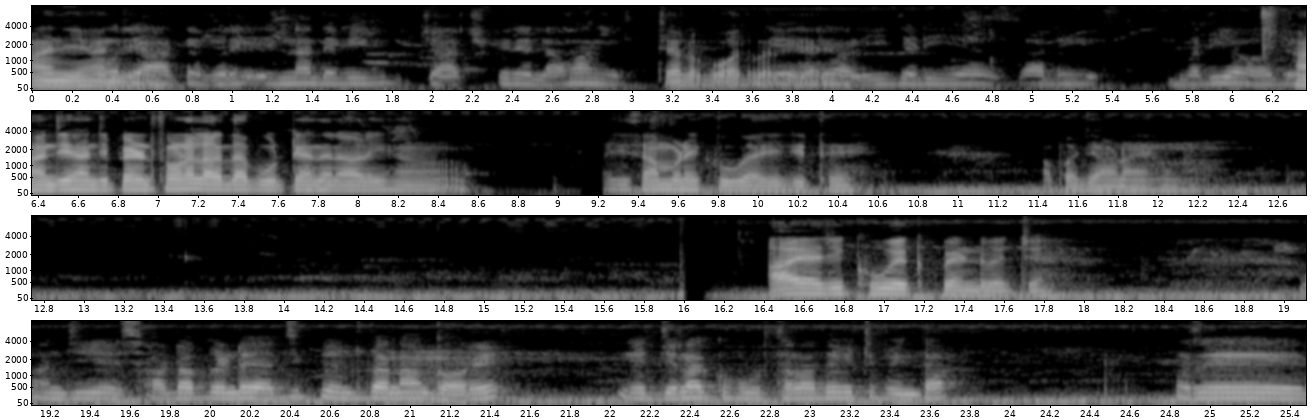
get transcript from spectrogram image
ਹਾਂਜੀ ਉਹ ਹਾਂਜੀ। ਲਿਆ ਕੇ ਫਿਰ ਇਹਨਾਂ ਦੇ ਵੀ ਚਾਰ ਚਫੇਰੇ ਲਾਵਾਂਗੇ। ਚਲੋ ਬਹੁਤ ਵਧੀਆ ਹਰਿਆਲੀ ਜਿਹੜੀ ਹੈ ਸਾਡੀ ਵਧੀਆ ਹੋ ਜਾਏ ਹਾਂਜੀ ਹਾਂਜੀ ਪਿੰਡ ਸੋਹਣਾ ਲੱਗਦਾ ਬੂਟਿਆਂ ਦੇ ਨਾਲ ਹੀ ਹਾਂ। ਜੀ ਸਾਹਮਣੇ ਖੂਹ ਹੈ ਜੀ ਜਿੱਥੇ ਆਪਾਂ ਜਾਣਾ ਹੈ ਹੁਣ। ਆਇਆ ਜੀ ਖੂਹ ਇੱਕ ਪਿੰਡ ਵਿੱਚ। ਹਾਂਜੀ ਇਹ ਸਾਡਾ ਪਿੰਡ ਹੈ ਜੀ ਪਿੰਡ ਦਾ ਨਾਮ ਗੌਰੇ। ਇਹ ਜ਼ਿਲ੍ਹਾ ਕਪੂਰਥਲਾ ਦੇ ਵਿੱਚ ਪੈਂਦਾ। ਇਹ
